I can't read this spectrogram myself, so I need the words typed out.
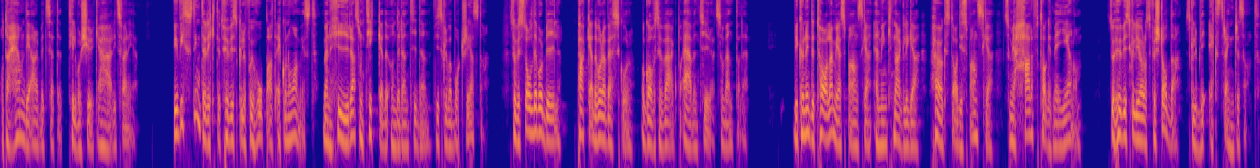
och ta hem det arbetssättet till vår kyrka här i Sverige. Vi visste inte riktigt hur vi skulle få ihop allt ekonomiskt, med en hyra som tickade under den tiden vi skulle vara bortresta. Så vi sålde vår bil, packade våra väskor och gav oss iväg på äventyret som väntade. Vi kunde inte tala mer spanska än min knaggliga högstadiespanska som jag halvt tagit mig igenom. Så hur vi skulle göra oss förstådda skulle bli extra intressant.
